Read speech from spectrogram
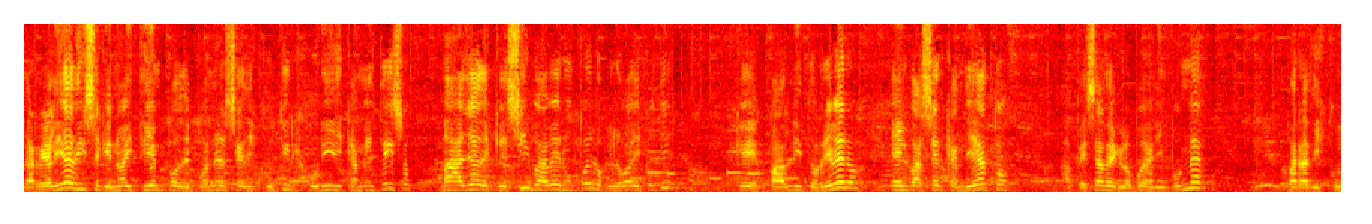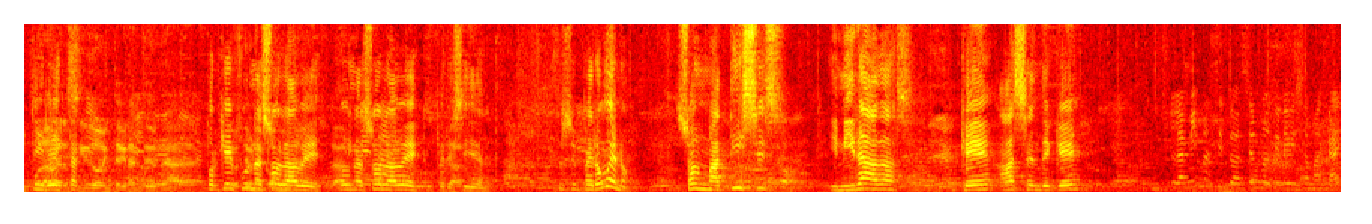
La realidad dice que no hay tiempo de ponerse a discutir jurídicamente eso, más allá de que sí va a haber un pueblo que lo va a discutir, que es Pablito Rivero, él va a ser candidato, a pesar de que lo puedan impugnar, para discutir esta. Porque fue una, sola vez, fue una sola vez presidente. pero bueno, son matices y miradas que hacen de que... ¿La misma situación no tiene Villa Mancay?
